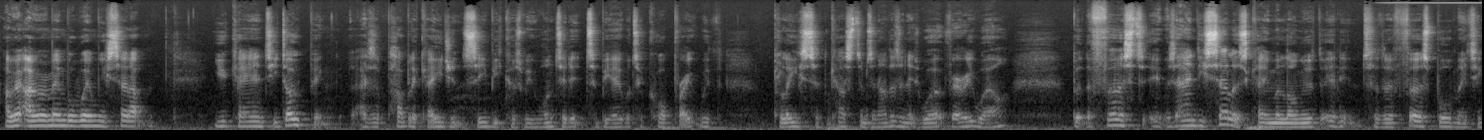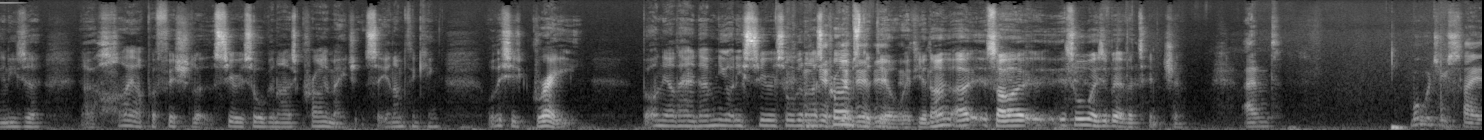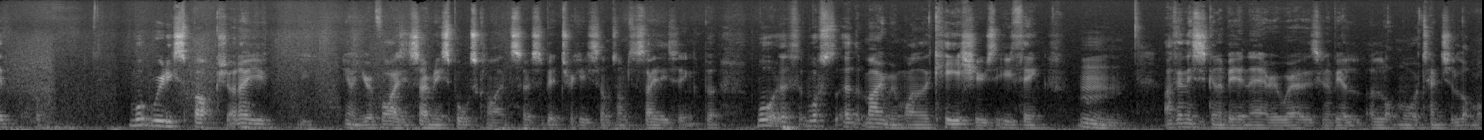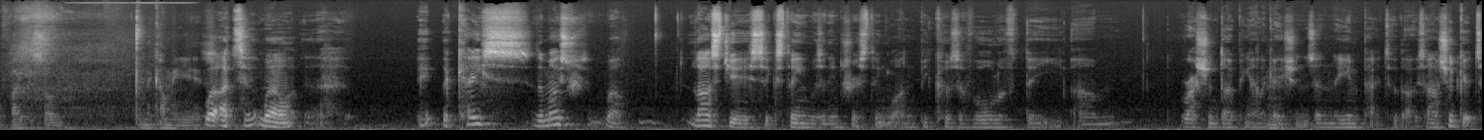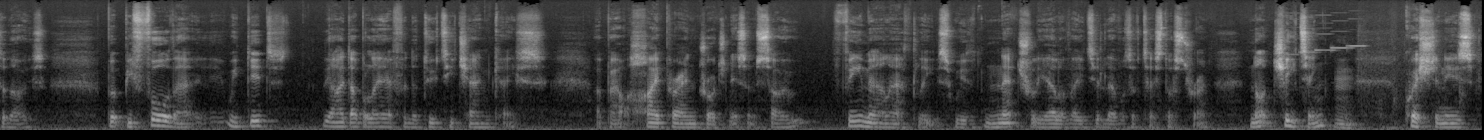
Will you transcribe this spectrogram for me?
I, re- I remember when we set up UK anti-doping as a public agency because we wanted it to be able to cooperate with police and customs and others, and it's worked very well. But the first, it was Andy Sellers came along to the first board meeting, and he's a, high up official at a serious organised crime agency. And I'm thinking, well, this is great, but on the other hand, haven't you got any serious organised crimes to deal with? You know, uh, so uh, it's always a bit of a tension. And what would you say? What really sparks? you- I know you, you, you know, you're advising so many sports clients, so it's a bit tricky sometimes to say these things. But what, are what's at the moment one of the key issues that you think? Hmm, I think this is going to be an area where there's going to be a, a lot more attention, a lot more focus on in the coming years. Well, well, the case, the most well, last year, sixteen was an interesting one because of all of the um, Russian doping allegations and the impact of those. I should get to those, but before that, we did the IAAF and the Dutee Chand case about hyperandrogenism. So, female athletes with naturally elevated levels of testosterone, not cheating. Hmm. Question is,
